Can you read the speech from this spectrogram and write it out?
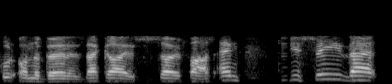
put on the burners. That guy is so fast. And did you see that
